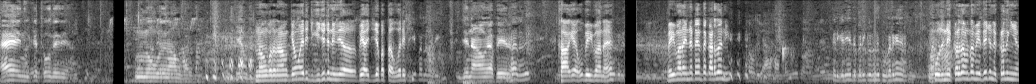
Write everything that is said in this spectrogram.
ਹੈ ਨਹੀਂ ਕਿੱਥੋਂ ਦੇ ਦੇ ਨੂੰ ਨੂੰ ਬਦਨਾਮ ਕਰਦੇ। ਨੌ ਬਦਨਾਮ ਕਿਉਂ? ਇਹਦੀ ਜਗੀਜੇ ਚ ਨਹੀਂ ਪਿਆ ਜਿਹਾ ਪੱਤਾ ਹੋਊਗਾ ਦੇਖੀ। ਜੇ ਨਾ ਹੋਇਆ ਫੇਰ। ਖਾ ਗਿਆ ਉਹ ਬੇਈਮਾਨ ਹੈ। ਬੇਈਮਾਨ ਇੰਨਾ ਟਾਈਮ ਤਾਂ ਕੱਢਦਾ ਨਹੀਂ। ਕੜੀ ਤੇ ਕੜੀ ਕਿਲੋਮੀਟਰ ਤੂੰ ਕੱਢ ਗਿਆ ਯਾਰ। ਕੁਝ ਨਿਕਲਦਾ ਹੁਣ ਤਾਂ ਮੇਦੇ ਚੋਂ ਨਿਕਲਦੀਆਂ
